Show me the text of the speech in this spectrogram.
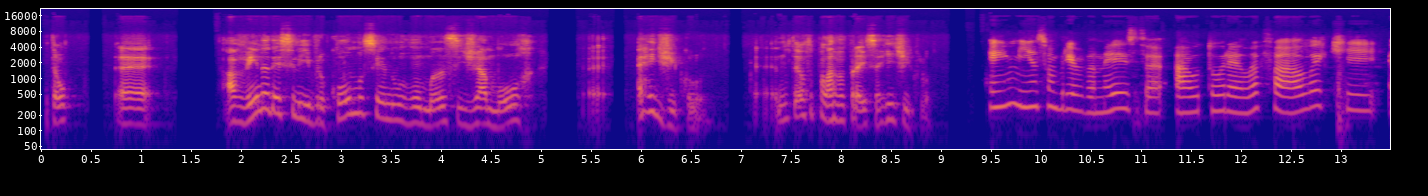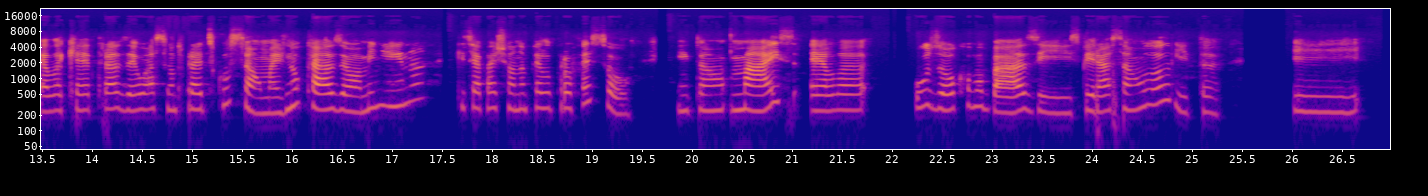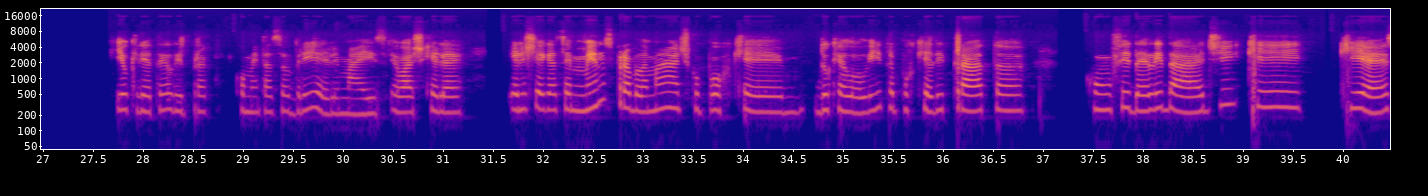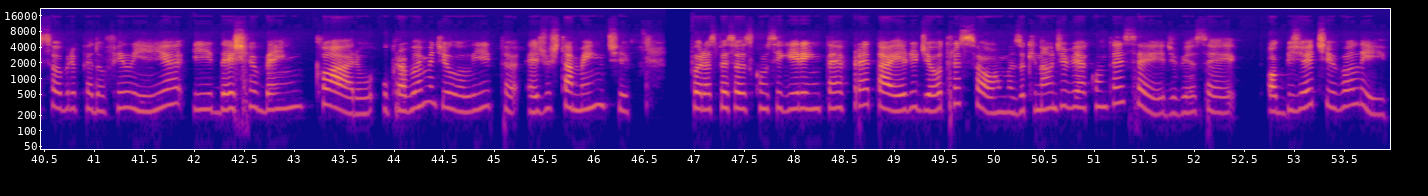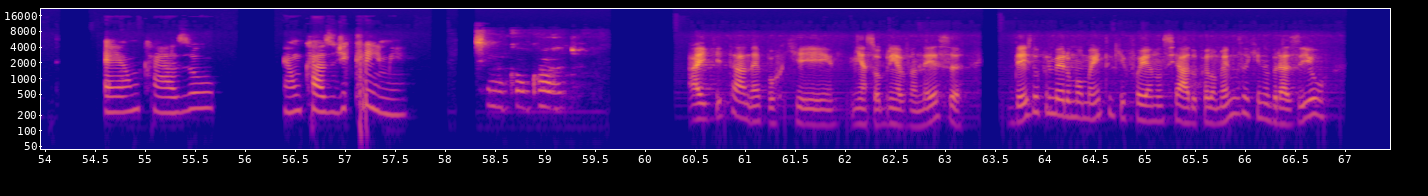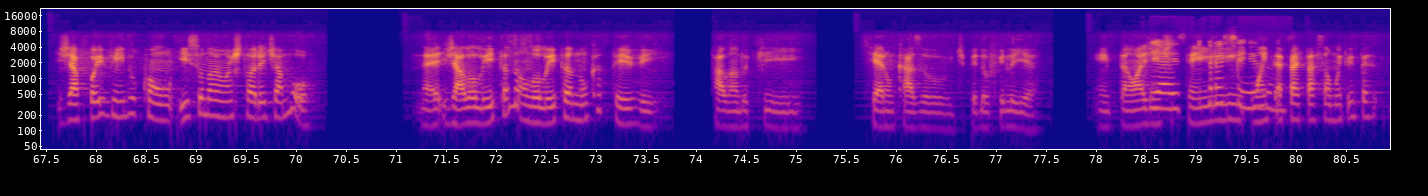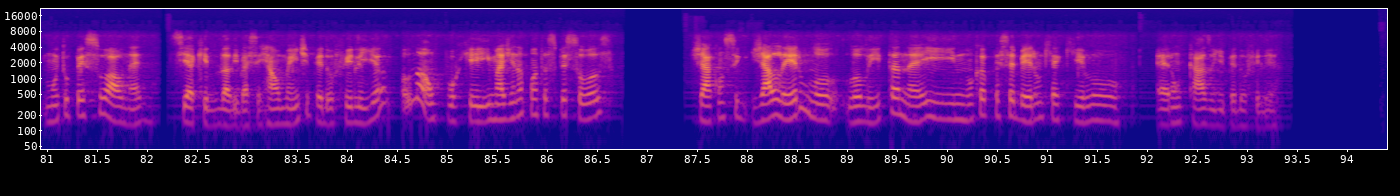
Então, é, a venda desse livro como sendo um romance de amor é, é ridículo. É, não tem outra palavra para isso, é ridículo. Em Minha Sombria Vanessa, a autora ela fala que ela quer trazer o assunto para discussão, mas no caso é uma menina que se apaixona pelo professor. Então, mas ela usou como base e inspiração Lolita. E eu queria ter lido para comentar sobre ele, mas eu acho que ele é ele chega a ser menos problemático porque do que Lolita, porque ele trata com fidelidade que que é sobre pedofilia e deixa bem claro, o problema de Lolita é justamente por as pessoas conseguirem interpretar ele de outras formas, o que não devia acontecer, devia ser objetivo ali. É um caso é um caso de crime. Sim, concordo. Aí que tá, né? Porque minha sobrinha Vanessa, desde o primeiro momento em que foi anunciado, pelo menos aqui no Brasil, já foi vindo com isso não é uma história de amor. Né? Já Lolita não, Lolita nunca teve falando que que era um caso de pedofilia. Então a gente é tem uma interpretação muito, muito pessoal, né? Se aquilo dali vai ser realmente pedofilia ou não. Porque imagina quantas pessoas já, consegui, já leram Lolita, né? E nunca perceberam que aquilo era um caso de pedofilia.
